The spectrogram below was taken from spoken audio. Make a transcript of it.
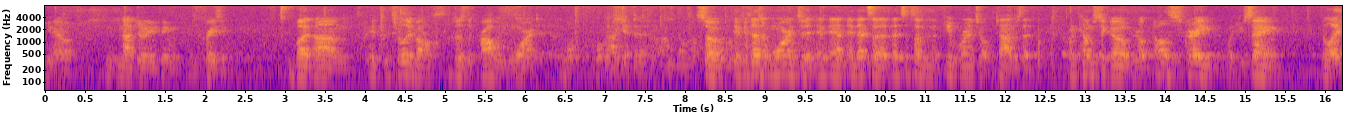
you know, not do anything crazy. But um, it, it's really about does the problem warrant multiple cores? I get that, I'm going. So if it doesn't warrant it, and, and, and that's a, that's something that people run into all the time, is that when it comes to Go, you're like, oh, this is great, what you're saying, they're like,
